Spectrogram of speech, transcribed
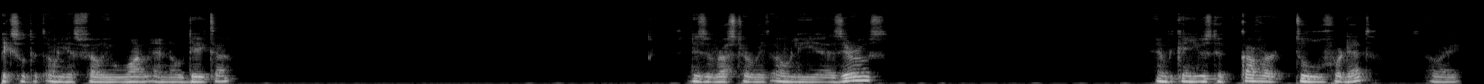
pixel that only has value 1 and no data. So this is a raster with only uh, zeros. And we can use the cover tool for that. So I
